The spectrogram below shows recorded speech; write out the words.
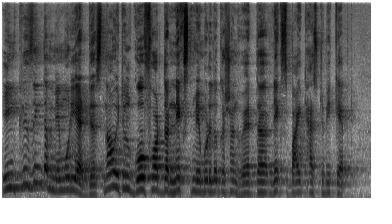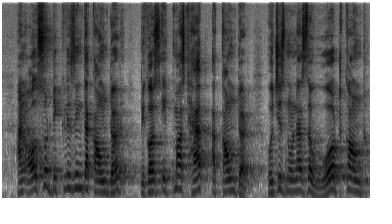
increasing the memory address. Now, it will go for the next memory location where the next byte has to be kept and also decreasing the counter because it must have a counter which is known as the word count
